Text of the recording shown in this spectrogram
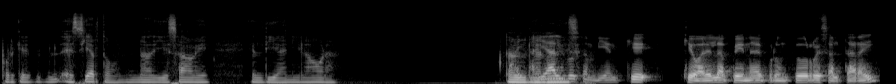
porque es cierto, nadie sabe el día ni la hora. Hay, algo también que, que, vale la pena de pronto resaltar ahí,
